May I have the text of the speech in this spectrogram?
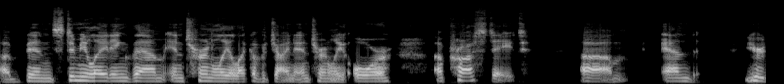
uh, been stimulating them internally, like a vagina internally, or a prostate, um, and you're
